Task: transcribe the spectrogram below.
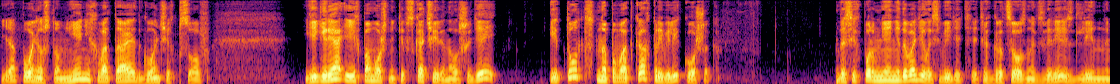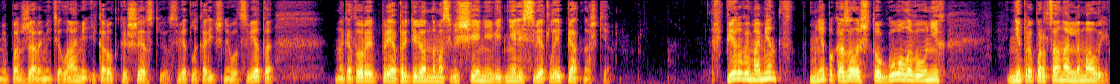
Я понял, что мне не хватает гончих псов — Егеря и их помощники вскочили на лошадей, и тут на поводках привели кошек. До сих пор мне не доводилось видеть этих грациозных зверей с длинными поджарыми телами и короткой шерстью светло-коричневого цвета, на которой при определенном освещении виднелись светлые пятнышки. В первый момент мне показалось, что головы у них непропорционально малы.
